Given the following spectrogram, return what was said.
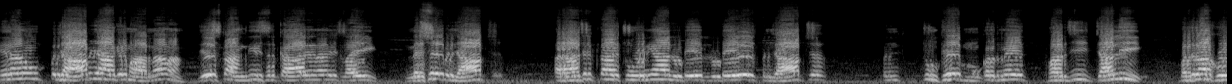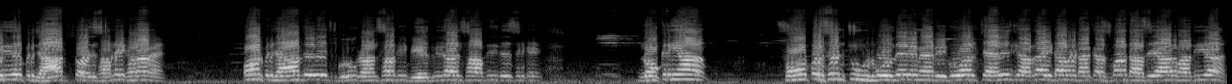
ਇਹਨਾਂ ਨੂੰ ਪੰਜਾਬ ਜਾ ਕੇ ਮਾਰਨਾ ਵਾ। ਜਿਸ ਢੰਗ ਦੀ ਸਰਕਾਰ ਇਹਨਾਂ ਨੇ ਚਲਾਈ, ਨਸ਼ੇ ਪੰਜਾਬ 'ਚ, ਅਰਾਜਕਤਾ ਚੋਰੀਆਂ ਲੁਟੇ ਲੁਟੇਰੇ ਪੰਜਾਬ 'ਚ ਝੂਠੇ ਮੁਕਦਮੇ, ਫਰਜ਼ੀ ਜਾਲੀ ਬਦਲਾਖੋਰੀ ਦੇ ਪੰਜਾਬ 'ਚ ਤੁਹਾਡੇ ਸਾਹਮਣੇ ਖੜਾ ਮੈਂ। ਔਰ ਪੰਜਾਬ ਦੇ ਵਿੱਚ ਗੁਰੂ ਗ੍ਰੰਥ ਸਾਹਿਬ ਦੀ ਬੇਦਬੀ ਦਾ ਇਨਸਾਫ ਨਹੀਂ ਦੇ ਸਕੇ। ਨੌਕਰੀਆਂ। 100% ਝੂਠ ਬੋਲਦੇ ਨੇ। ਮੈਂ ਬੇਗੋਵਾਲ ਚੈਲੰਜ ਕਰਦਾ ਐਡਾ ਵੱਡਾ ਕਸਬਾ 10000 ਆਬਾਦੀ ਆ।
